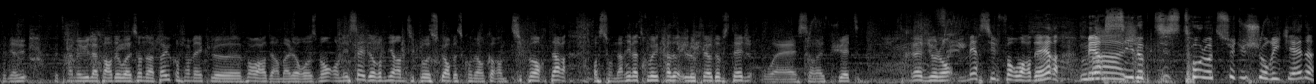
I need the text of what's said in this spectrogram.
C'est bien vu. C'est très bien vu de la part de Watson. On n'a pas eu confirmé avec le forward air malheureusement. On essaye de revenir un petit peu au score parce qu'on est encore un petit peu en retard. Oh, si on arrive à trouver le cloud, cloud upstage, ouais, ça aurait pu être très violent. Merci le forward air. Dommage. Merci le petit stall au-dessus du shuriken.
